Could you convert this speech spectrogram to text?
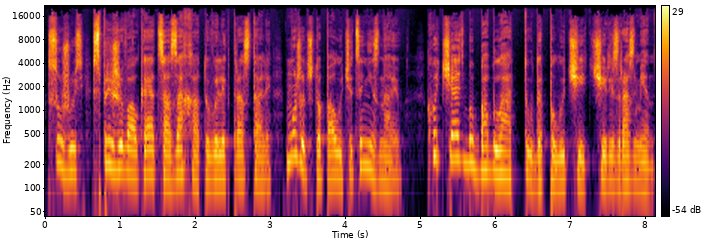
сужусь с приживалкой отца за хату в электростале. Может, что получится, не знаю. Хоть часть бы бабла оттуда получить через размен.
